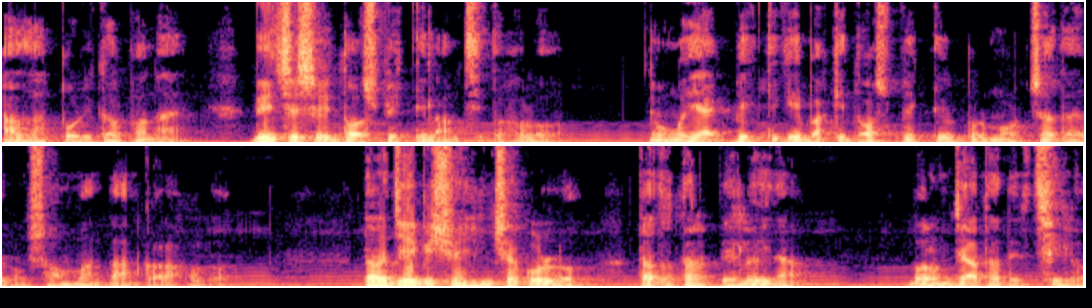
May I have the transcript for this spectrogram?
আল্লাহর পরিকল্পনায় দিন শেষে ওই দশ ব্যক্তি লাঞ্ছিত হলো এবং ওই এক ব্যক্তিকেই বাকি দশ ব্যক্তির উপর মর্যাদা এবং সম্মান দান করা হলো। তারা যে বিষয়ে হিংসা করল তা তো তারা পেলই না, বরং যা তাদের ছিল,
